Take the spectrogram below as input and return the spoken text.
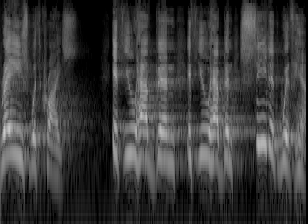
raised with Christ, if you have been if you have been seated with him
